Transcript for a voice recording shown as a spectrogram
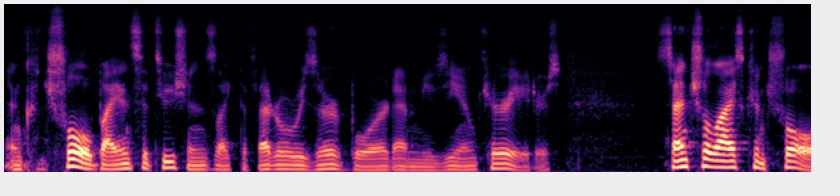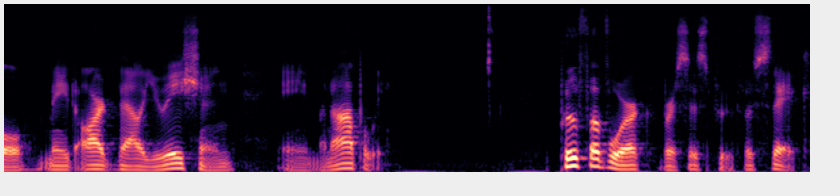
and controlled by institutions like the Federal Reserve Board and museum curators. Centralized control made art valuation a monopoly proof of work versus proof of stake.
